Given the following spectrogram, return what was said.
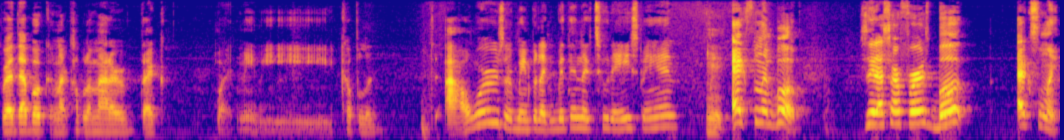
Read that book in like a couple of matter like what maybe a couple of hours or maybe like within like two days span. Hmm. Excellent book. See, that's her first book. Excellent.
